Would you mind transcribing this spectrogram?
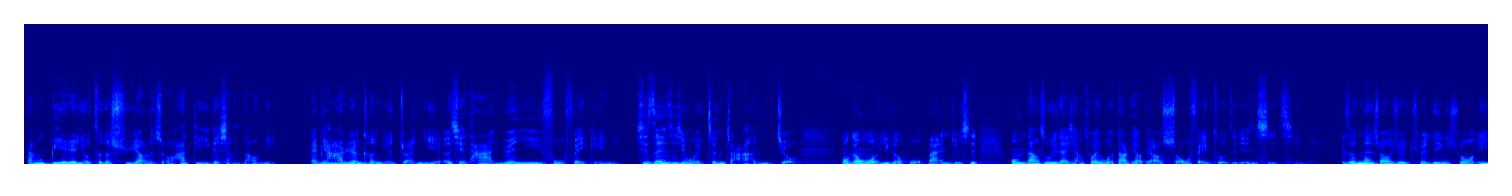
当别人有这个需要的时候，他第一个想到你。代表他认可你的专业，而且他愿意付费给你。其实这件事情我也挣扎很久。我跟我一个伙伴，就是我们当初一直在想说，哎，我到底要不要收费做这件事情？可是那时候就决定说，诶，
